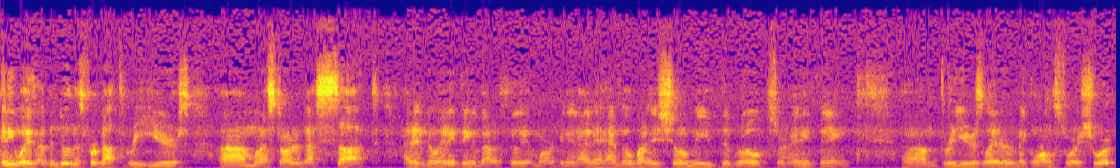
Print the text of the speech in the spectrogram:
anyways, I've been doing this for about three years. Um, when I started, I sucked. I didn't know anything about affiliate marketing. I didn't have nobody to show me the ropes or anything. Um, three years later, make a long story short,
